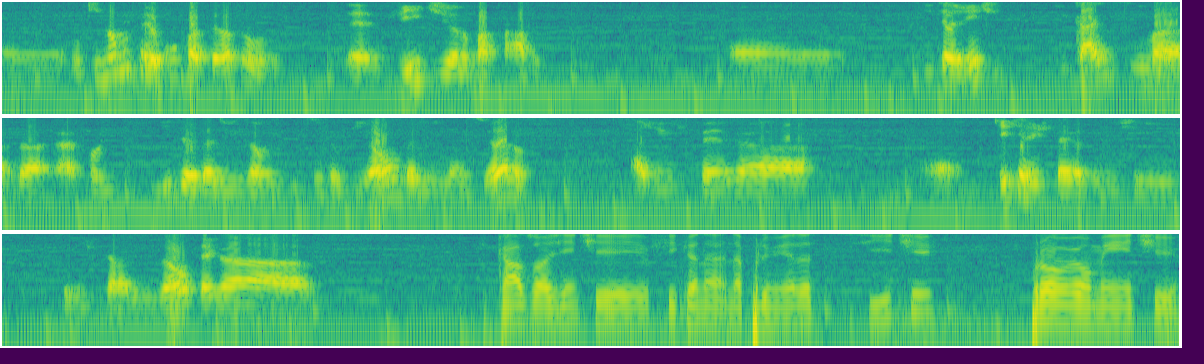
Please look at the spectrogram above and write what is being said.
É, o que não me preocupa tanto é vi de ano passado. É, e se a gente ficar em cima, da, for líder da divisão e ser campeão da divisão esse ano, a gente pega. O é, que, que a gente pega se a gente, se a gente ficar na divisão? Pega. Se caso a gente fica na, na primeira seed, provavelmente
